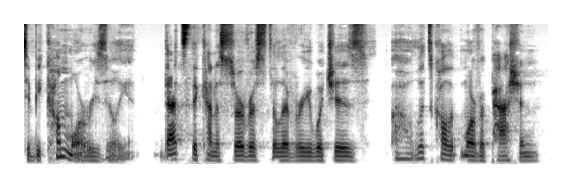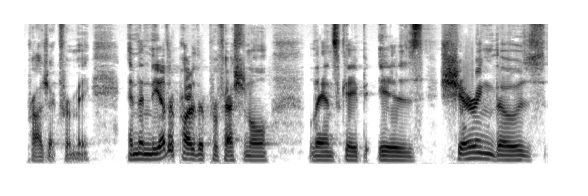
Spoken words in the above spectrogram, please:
to become more resilient. That's the kind of service delivery, which is, oh, let's call it more of a passion project for me. And then the other part of the professional landscape is sharing those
